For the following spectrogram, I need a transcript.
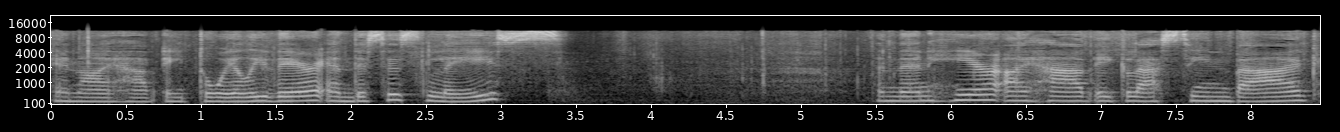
and I have a doily there and this is lace and then here I have a glassine bag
